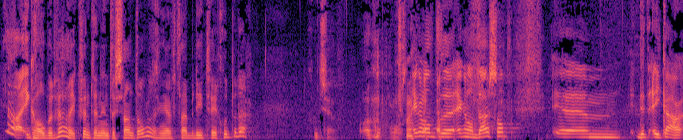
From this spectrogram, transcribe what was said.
ja, ik hoop het wel. Ik vind het een interessante oplossing. Heeft hebben die twee goed bedacht. Goed zo. Ook opgelost. Engeland, eh, Engeland-Duitsland. Ehm, dit EK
